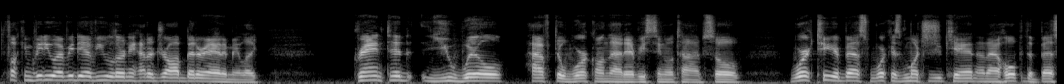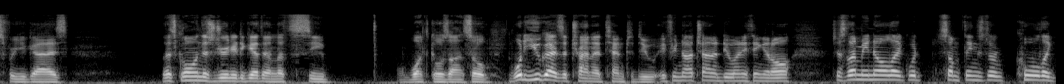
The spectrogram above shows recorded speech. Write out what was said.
fucking video every day of you learning how to draw better anime. Like, granted, you will have to work on that every single time. So, work to your best. Work as much as you can, and I hope the best for you guys. Let's go on this journey together and let's see what goes on. So, what are you guys are trying to attempt to do? If you're not trying to do anything at all, just let me know like what some things are cool like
